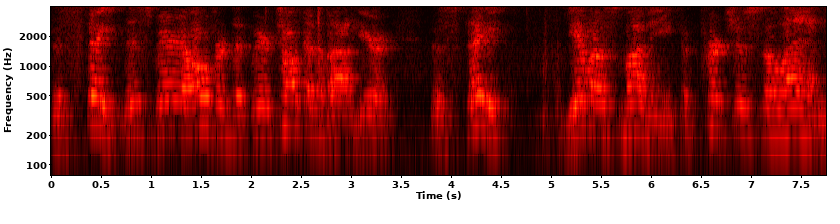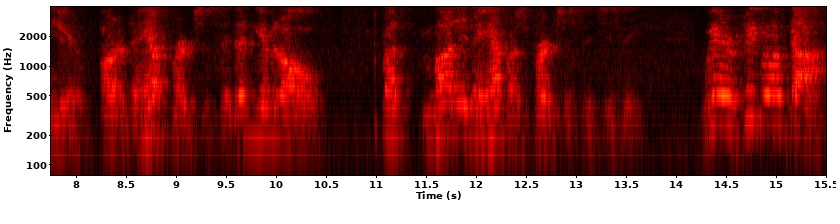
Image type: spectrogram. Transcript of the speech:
the state, this very offering that we're talking about here, the state give us money to purchase the land here, or to help purchase it. They didn't give it all, but money to help us purchase it, you see. We're people of God,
